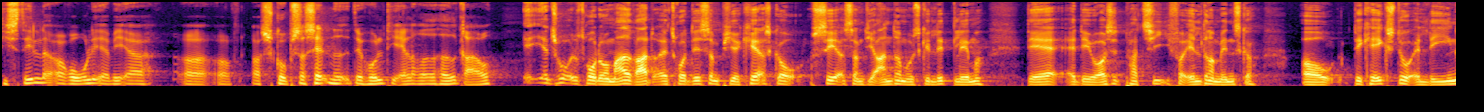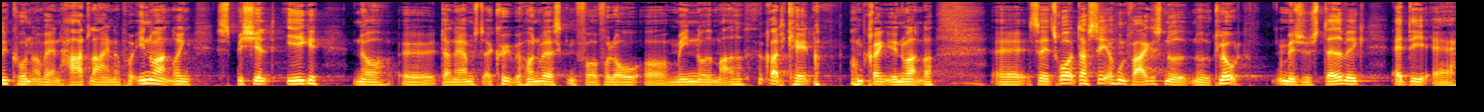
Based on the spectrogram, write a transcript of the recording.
de stille og roligt er ved at, at, at, at skubbe sig selv ned i det hul, de allerede havde gravet. Jeg tror, jeg tror, du var meget ret, og jeg tror, det som Pia Kærsgaard ser, som de andre måske lidt glemmer, det er, at det er jo også et parti for ældre mennesker, og det kan ikke stå alene kun at være en hardliner på indvandring, specielt ikke, når øh, der nærmest er køb i håndvasken for at få lov at mene noget meget radikalt omkring indvandrere. Øh, så jeg tror, der ser hun faktisk noget, noget klogt, men jeg synes stadigvæk, at det er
